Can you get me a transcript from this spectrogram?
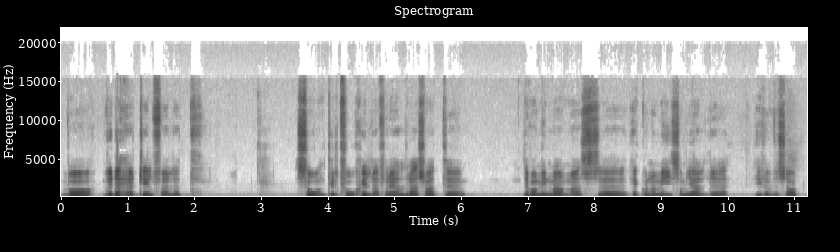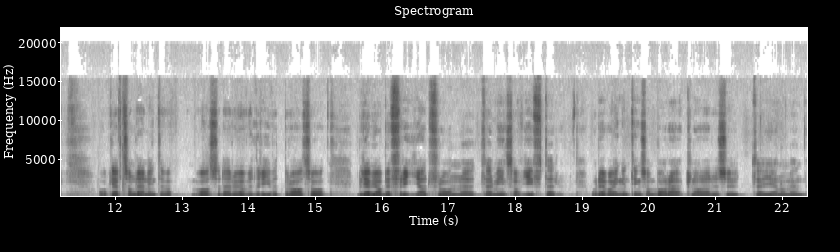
var vid det här tillfället son till två skilda föräldrar så att eh, det var min mammas eh, ekonomi som gällde i huvudsak. Och eftersom den inte var så där överdrivet bra så blev jag befriad från eh, terminsavgifter. Och det var ingenting som bara klarades ut eh, genom en,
